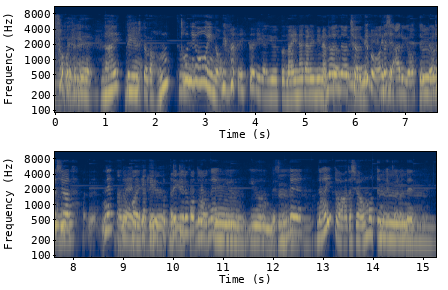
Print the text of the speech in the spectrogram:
そうやね。ないっていう人が本当に多いの。でまた一人が言うとない流れになっちゃうなっちゃう。でも私あるよって言って、うん。私はね、あの声が出る、でできることとをね言ううん。言うんです。うん。で、ないとは私は思ってないからね。ね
